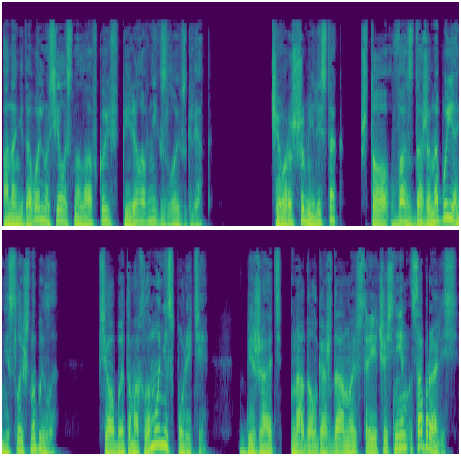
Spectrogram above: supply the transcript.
она недовольно уселась на лавку и вперила в них злой взгляд. «Чего расшумелись так, что вас даже на буяне слышно было? Все об этом Ахламоне спорите? Бежать на долгожданную встречу с ним собрались.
